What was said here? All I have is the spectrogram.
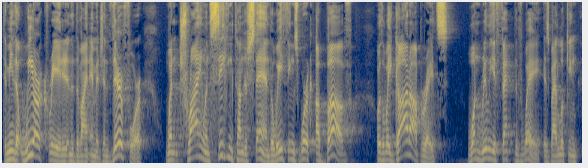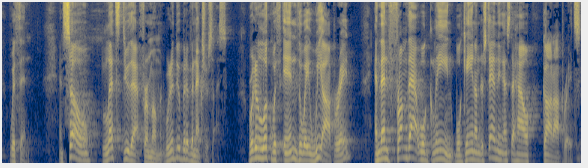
to mean that we are created in the divine image. And therefore, when trying, when seeking to understand the way things work above or the way God operates, one really effective way is by looking within. And so, let's do that for a moment. We're going to do a bit of an exercise. We're going to look within the way we operate, and then from that, we'll glean, we'll gain understanding as to how God operates.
